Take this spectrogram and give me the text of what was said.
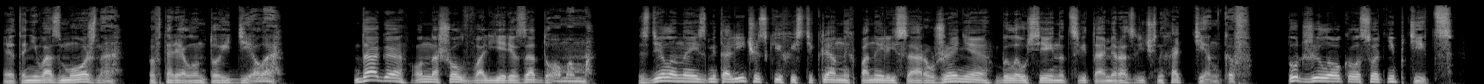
Это невозможно», — повторял он то и дело. Дага он нашел в вольере за домом. Сделанное из металлических и стеклянных панелей сооружение было усеяно цветами различных оттенков. Тут жило около сотни птиц —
